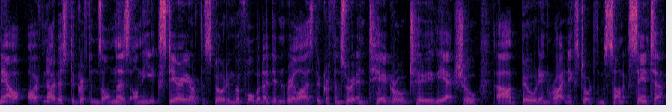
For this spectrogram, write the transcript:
Now I've noticed the griffins on this on the exterior of this building before, but I didn't realise the griffins were integral to the actual uh, building right next door to the Masonic Centre.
